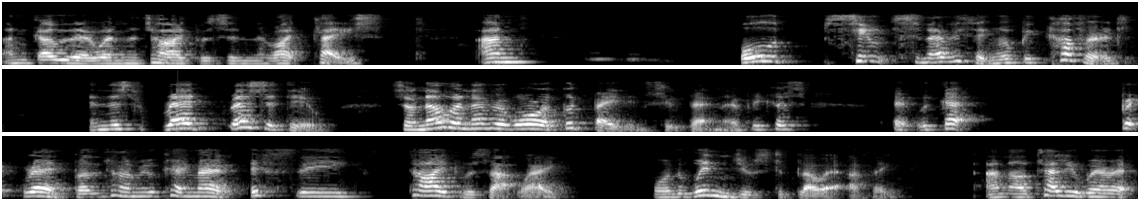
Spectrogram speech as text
and go there when the tide was in the right place. And all the suits and everything would be covered in this red residue. So no one ever wore a good bathing suit down there because it would get brick red by the time you came out if the tide was that way or the wind used to blow it, I think. And I'll tell you where it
